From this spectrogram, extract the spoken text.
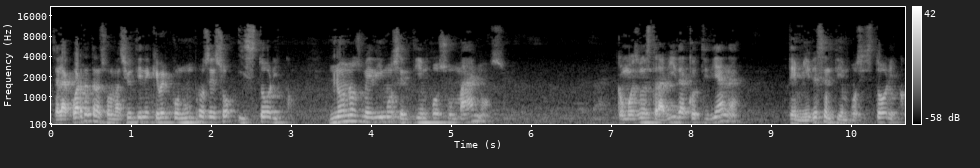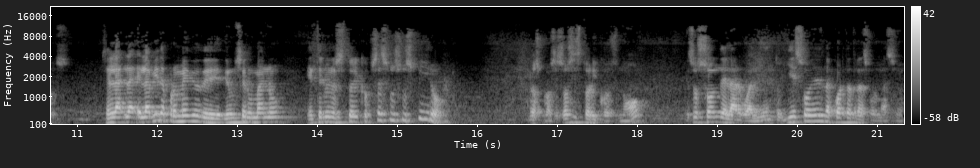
O sea, la cuarta transformación tiene que ver con un proceso histórico. No nos medimos en tiempos humanos, como es nuestra vida cotidiana. Te mides en tiempos históricos. La, vida promedio de, de, un ser humano en términos históricos pues es un suspiro. Los procesos históricos no. Esos son de largo aliento. Y eso es la cuarta transformación.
